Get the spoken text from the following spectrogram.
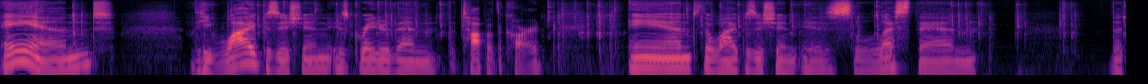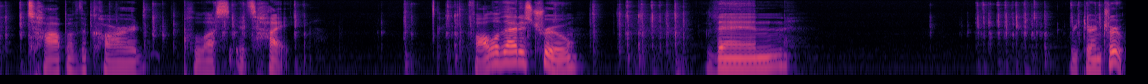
and the Y position is greater than the top of the card, and the Y position is less than the top of the card plus its height. If all of that is true, then return true.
